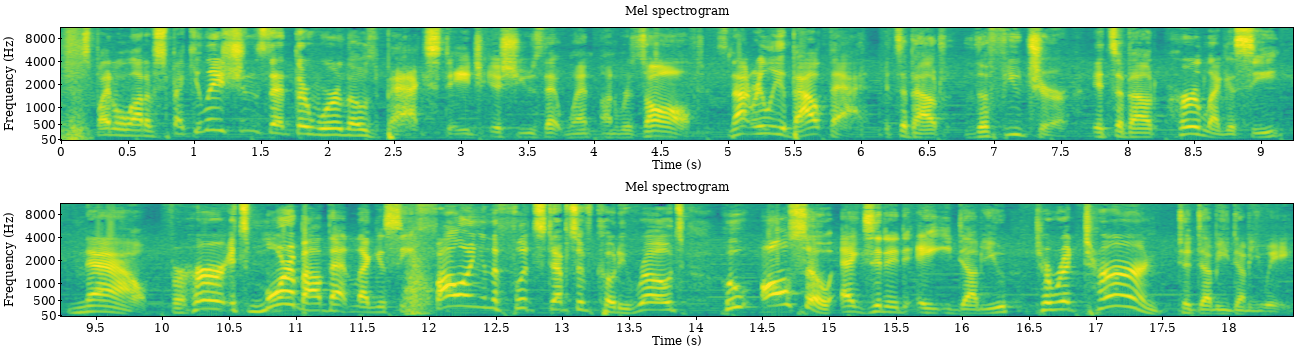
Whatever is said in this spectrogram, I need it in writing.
despite a lot of speculations that there were those backstage issues that went unresolved. It's not really about that, it's about the future. It's about her legacy now. For her, it's more about that legacy following in the footsteps of Cody Rhodes, who also exited AEW to return to WWE.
